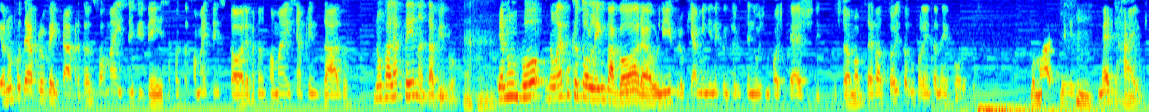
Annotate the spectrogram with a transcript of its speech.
eu não puder aproveitar para transformar isso em vivência, para transformar isso em história, para transformar isso em aprendizado, não vale a pena estar tá vivo. Uhum. Eu não vou. Não é porque eu tô lendo agora o livro que a menina que eu entrevistei no último podcast, que se chama Observações sobre um Planeta Nervoso, do Matt. Matt Hyde.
